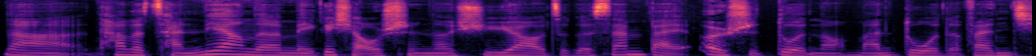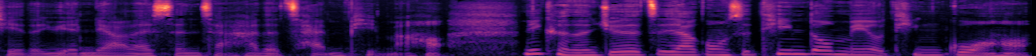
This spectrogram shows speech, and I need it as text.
那它的产量呢，每个小时呢需要这个三百二十吨哦，蛮多的番茄的原料来生产它的产品嘛哈。你可能觉得这家公司听都没有听过哈，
